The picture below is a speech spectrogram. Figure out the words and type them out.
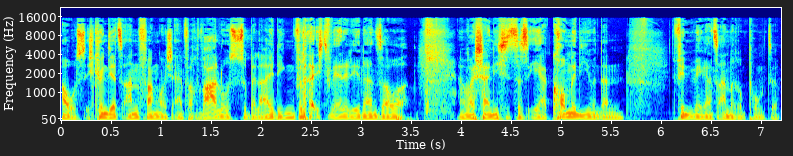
aus. Ich könnte jetzt anfangen, euch einfach wahllos zu beleidigen. Vielleicht werdet ihr dann sauer. Aber wahrscheinlich ist das eher Comedy und dann finden wir ganz andere Punkte.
